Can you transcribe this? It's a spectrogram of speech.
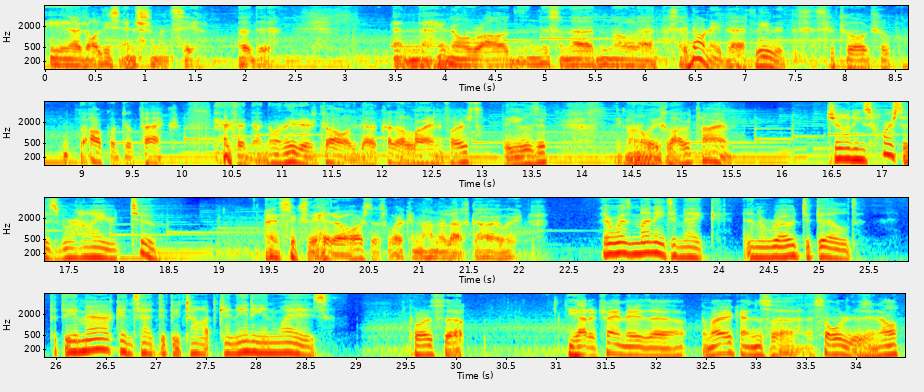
he had all these instruments here. Uh, and, uh, you know, rods and this and that and all that. I said, don't need that, leave it. to go to awkward to pack. I said, I don't need it at all. You got to cut a line first to use it. You're going to waste a lot of time. Johnny's horses were hired too. I had 60 head of horses working on the Alaska Highway. There was money to make and a road to build, but the Americans had to be taught Canadian ways. Of course, uh, you had to train these uh, Americans, uh, soldiers, you know.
